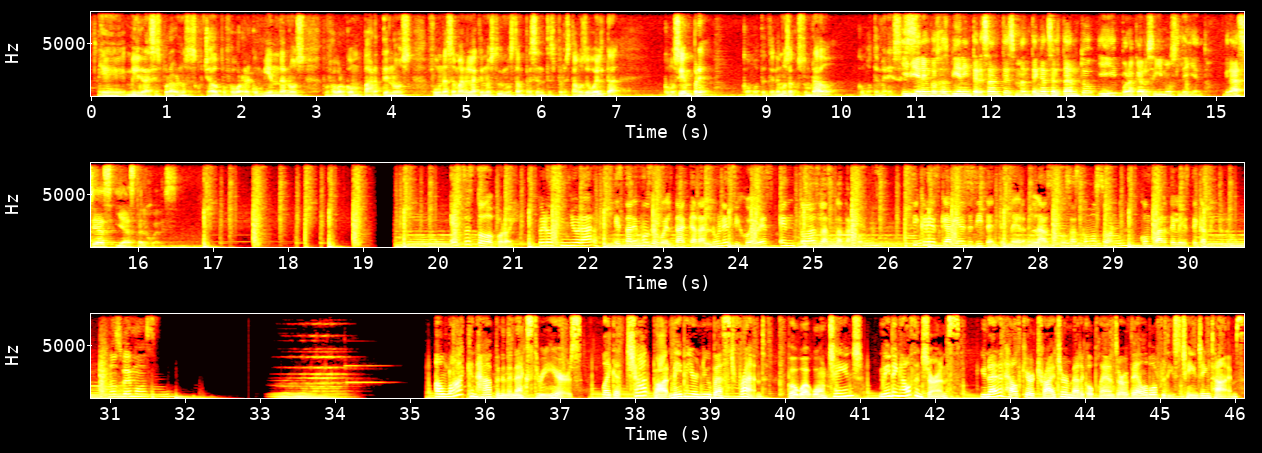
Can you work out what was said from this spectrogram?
Eh, mil gracias por habernos escuchado. Por favor, recomiéndanos. Por favor, compártenos. Fue una semana en la que no estuvimos tan presentes, pero estamos de vuelta. Como siempre, como te tenemos acostumbrado, como te mereces. Y vienen cosas bien interesantes, manténganse al tanto y por acá lo seguimos leyendo. Gracias y hasta el jueves. Esto es todo por hoy, pero sin llorar. Estaremos de vuelta cada lunes y jueves en todas las plataformas. Si crees que alguien necesita entender las cosas como son, compártele este capítulo. Nos vemos. A lot can happen in the next three years. Like a chatbot may be your new best friend. But what won't change? Needing health insurance. United Healthcare Tri Term Medical Plans are available for these changing times.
